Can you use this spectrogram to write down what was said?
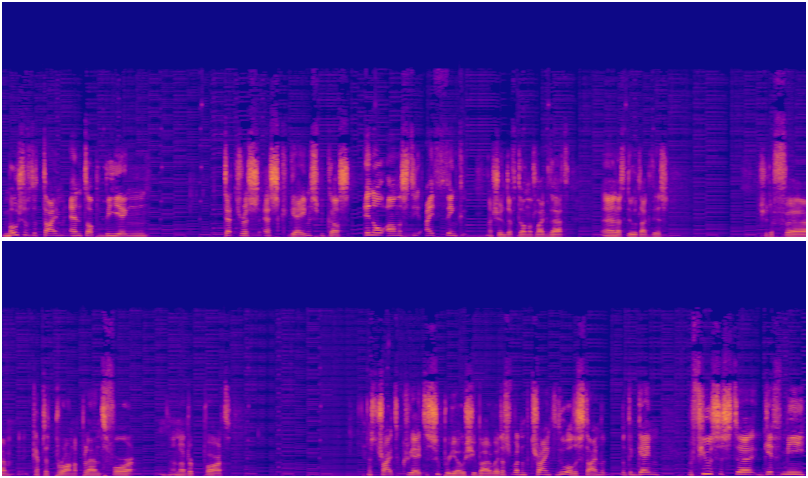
most of the time end up being Tetris-esque games. Because, in all honesty, I think I shouldn't have done it like that. Uh, let's do it like this. Should have um, kept that piranha plant for another part. Let's try to create a Super Yoshi, by the way. That's what I'm trying to do all this time, but, but the game refuses to give me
